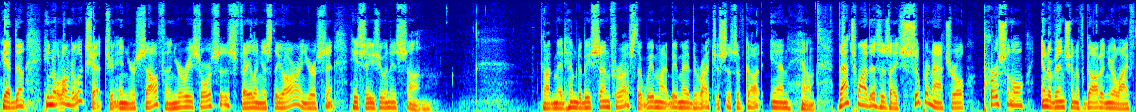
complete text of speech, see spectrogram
He had done. He no longer looks at you in yourself and your resources, failing as they are, and your sin. He sees you in His Son. God made him to be sin for us that we might be made the righteousness of God in him. That's why this is a supernatural, personal intervention of God in your life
